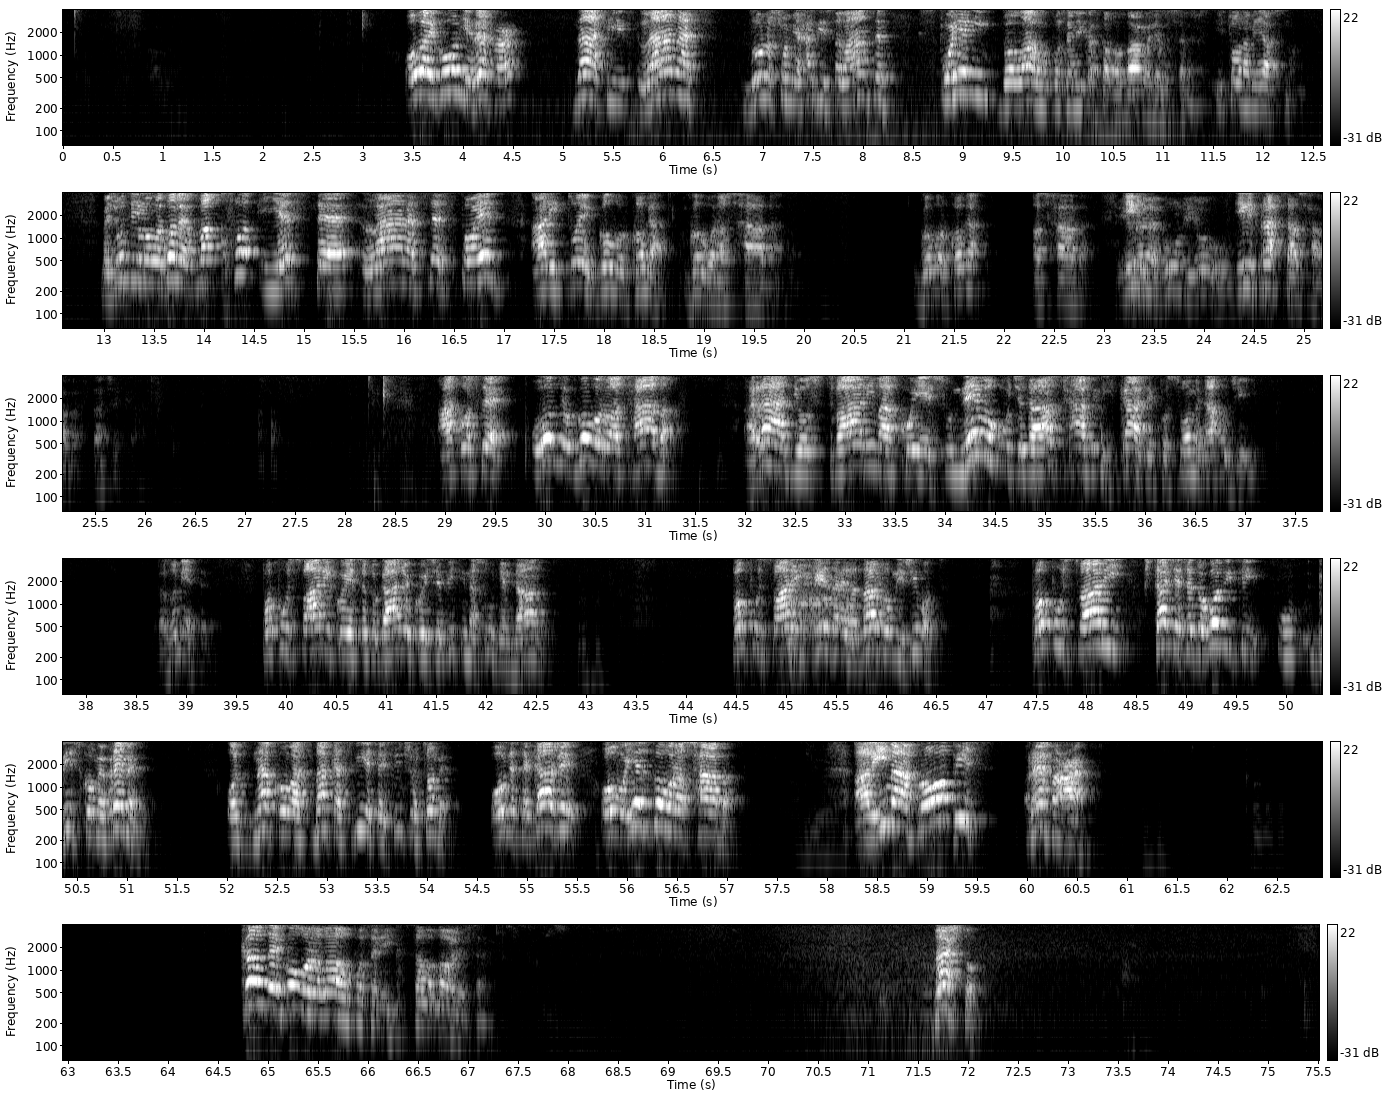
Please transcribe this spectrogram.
Ovaj gornji refa znači lanac, donošom je hadisa lancem, spojenim do Allahu poslanika sallallahu alaihi wa sallam. I to nam je jasno. Međutim, ovo dole vakf jeste lanac sve spojen, ali to je govor koga? Govor ashaba. Govor koga? Ashaba. Ili, ili praksa ashaba. Začekaj. Ako se ovdje u govoru ashaba radi o stvarima koje su nemoguće da ashab ih kaže po svome nahođenju. Razumijete? Poput stvari koje se događaju, koje će biti na sudnjem danu. Poput stvari vezane za zagrobni život. Poput stvari šta će se dogoditi u bliskome vremenu. Od znakova smaka svijeta i slično tome. Ovdje se kaže, ovo je govor ashaba. Ali ima propis refa'a. Kao da je govor Allahu poslanika, sallallahu alaihi wa sallam. Zašto?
